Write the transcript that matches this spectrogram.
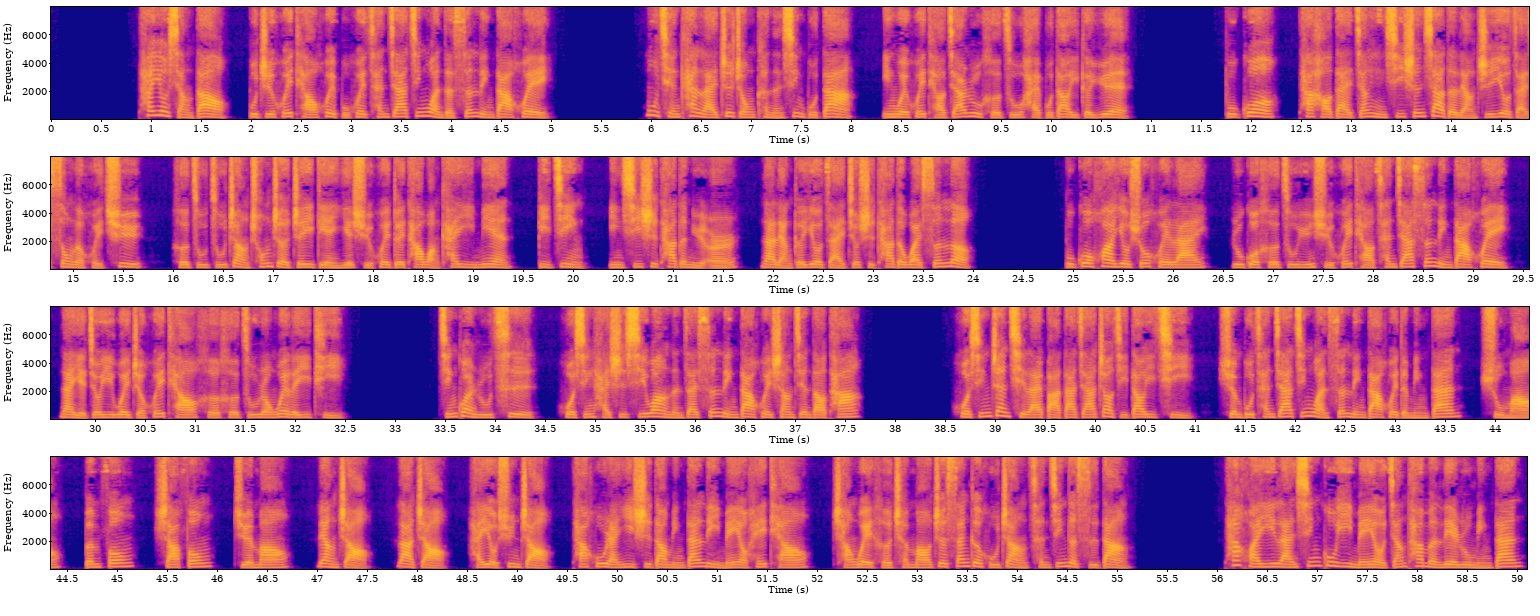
他又想到，不知灰条会不会参加今晚的森林大会。目前看来，这种可能性不大，因为灰条加入河族还不到一个月。不过，他好歹将银溪生下的两只幼崽送了回去。河族族长冲着这一点，也许会对他网开一面。毕竟，银溪是他的女儿，那两个幼崽就是他的外孙了。不过话又说回来，如果河族允许灰条参加森林大会，那也就意味着灰条和河族融为了一体。尽管如此，火星还是希望能在森林大会上见到他。火星站起来，把大家召集到一起。宣布参加今晚森林大会的名单：鼠毛、奔风、沙风、绝毛、亮爪、辣爪，还有训爪。他忽然意识到名单里没有黑条、长尾和橙毛这三个虎掌曾经的死党。他怀疑蓝星故意没有将他们列入名单。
